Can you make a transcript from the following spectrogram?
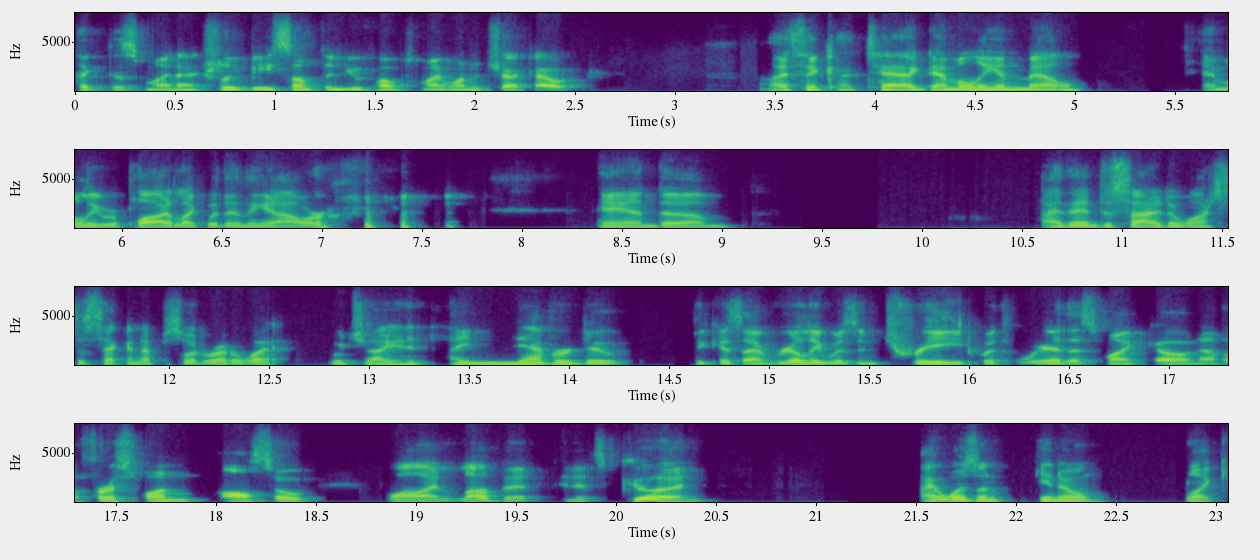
think this might actually be something you folks might want to check out." I think I tagged Emily and Mel. Emily replied like within the hour, and um, I then decided to watch the second episode right away, which I had I never do because I really was intrigued with where this might go. Now, the first one also, while I love it and it's good, I wasn't, you know, like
